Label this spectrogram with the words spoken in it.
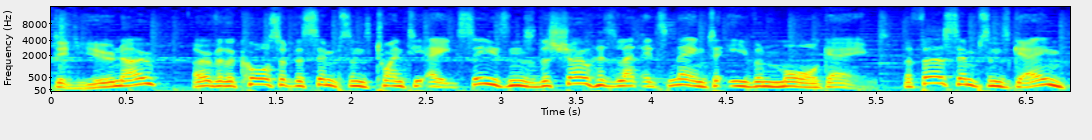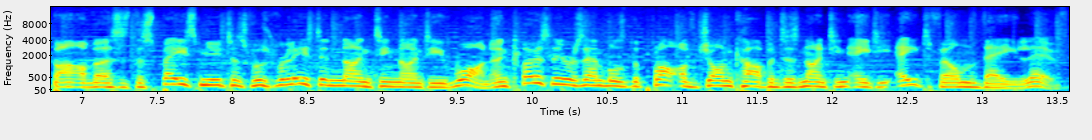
Did you know? Over the course of The Simpsons' 28 seasons, the show has lent its name to even more games. The first Simpsons game, Bart vs. the Space Mutants, was released in 1991 and closely resembles the plot of John Carpenter's 1988 film They Live.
